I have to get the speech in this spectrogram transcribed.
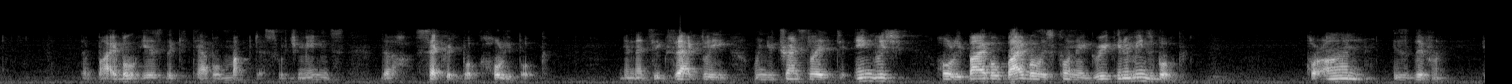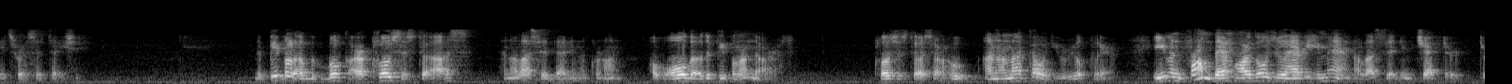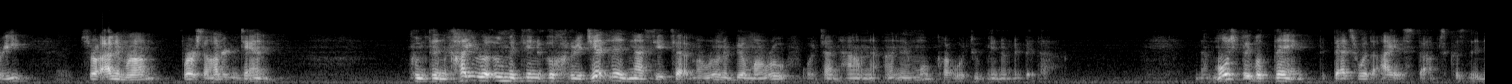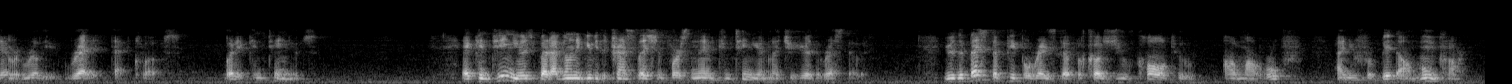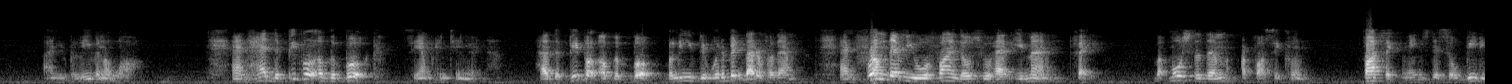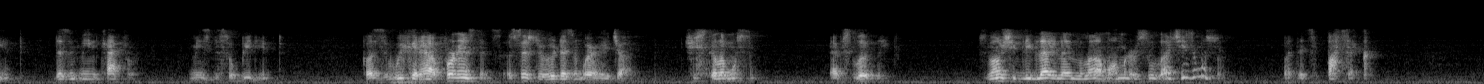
The Bible is the Kitab al-Maqdis, which means the sacred book, holy book. And that's exactly, when you translate it to English, Holy Bible, Bible is Koine Greek, and it means book. Quran is different. It's recitation. The people of the book are closest to us, and Allah said that in the Quran, of all the other people on the earth. Closest to us are who? And Allah told you real clear. Even from them are those who have Iman. Allah said in chapter 3, Surah Al Imran, verse 110. كنتم خير أمة أخرجت للناس تأمرون بالمعروف وتنهون عن المنكر وتؤمنون بالله. Now, most people think that that's where the ayah stops because they never really read it that close. But it continues. It continues, but I'm going to give you the translation first and then continue and let you hear the rest of it. You're the best of people raised up because you call to al-ma'ruf and you forbid al-munkar and you believe in Allah. And had the people of the book, see I'm continuing now, had the people of the book believed it would have been better for them, and from them you will find those who have iman, faith. But most of them are fasikun. Fasik means disobedient. Doesn't mean kafir. Means disobedient. Because we could have, for instance, a sister who doesn't wear hijab. She's still a Muslim. Absolutely. As long as she believes La ilaha illallah Muhammad Rasulullah, she's a Muslim. But it's fasik,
